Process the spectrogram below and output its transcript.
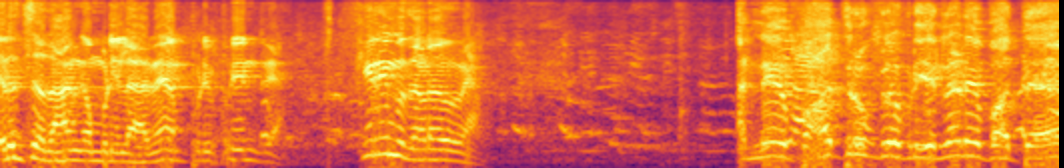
எரிச்ச தாங்க முடியல அவன் இப்படி இப்படின்றேன் கிருமி தடவுவேன். அண்ணே பாத்ரூம்ல அப்படி என்னன்னே பார்த்தேன்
